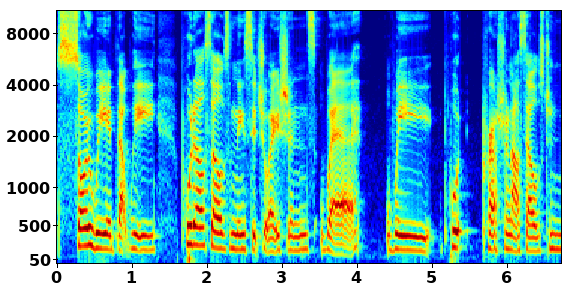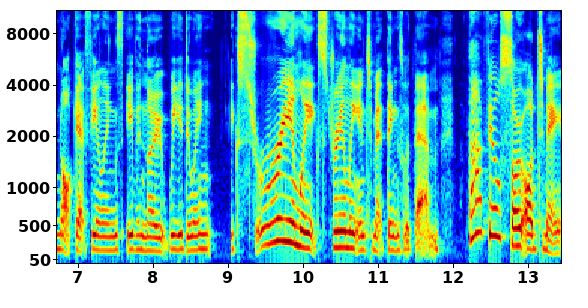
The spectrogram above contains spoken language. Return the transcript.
so weird that we put ourselves in these situations where we put pressure on ourselves to not get feelings, even though we are doing extremely, extremely intimate things with them. That feels so odd to me.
